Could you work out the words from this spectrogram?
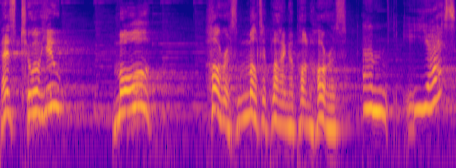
There's two of you? More? Horrors multiplying upon horrors. Um, yes?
